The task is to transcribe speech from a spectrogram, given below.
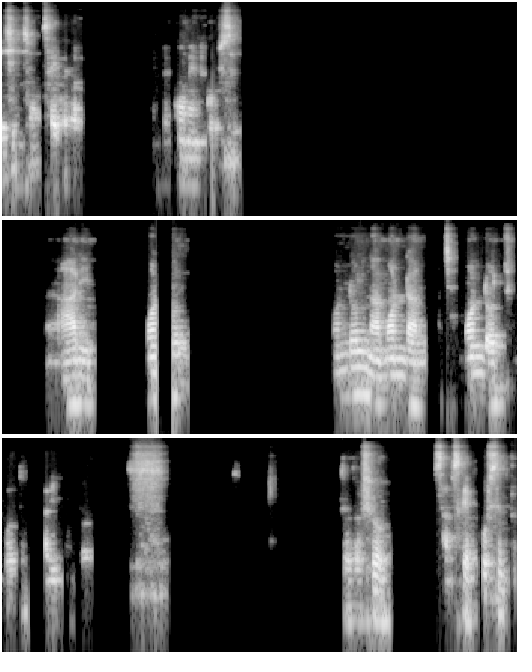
বেশি কিছু আমি চাইতে পারব কমেন্ট করছে। আর মন্ডল মন্ডল না, মন্ডাল মন্ডল আর এই মন্ডল তো দর্শক সাবস্ক্রাইব করছেন তো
